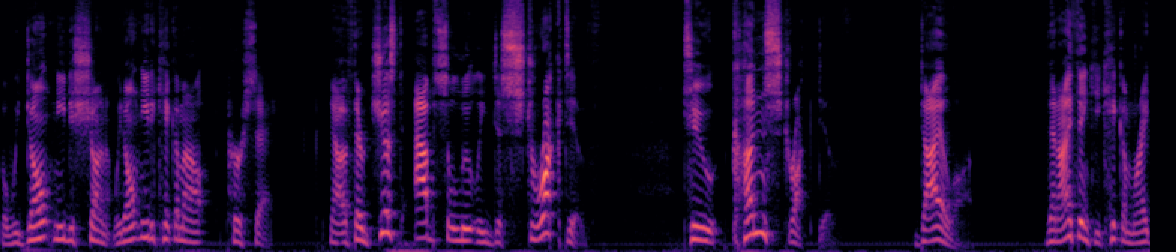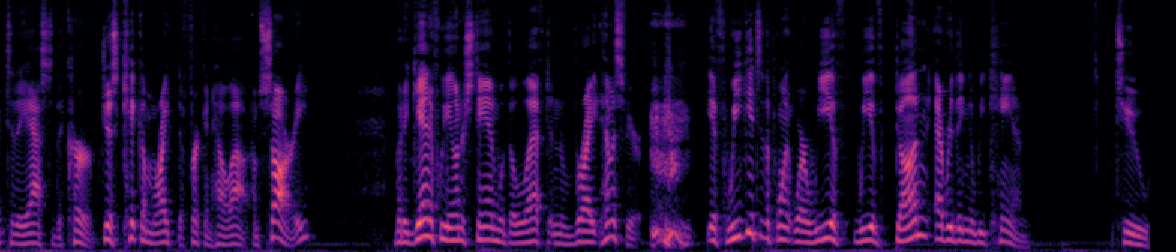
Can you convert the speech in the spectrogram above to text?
But we don't need to shun it. We don't need to kick them out per se. Now, if they're just absolutely destructive to constructive dialogue, then I think you kick them right to the ass to the curb. Just kick them right the freaking hell out. I'm sorry. But again, if we understand what the left and the right hemisphere, if we get to the point where we have we have done everything that we can to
